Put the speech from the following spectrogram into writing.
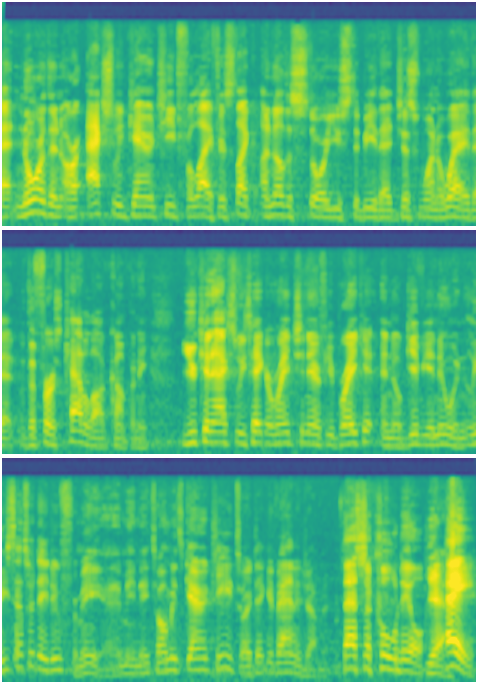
at Northern are actually guaranteed for life. It's like another store used to be that just went away, that the first catalog company. You can actually take a wrench in there if you break it and they'll give you a new one. At least that's what they do for me. I mean, they told me it's guaranteed, so I take advantage of it. That's a cool deal. Yeah. Hey,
